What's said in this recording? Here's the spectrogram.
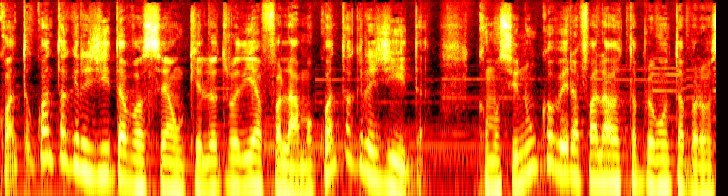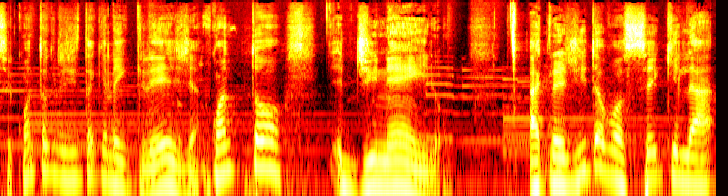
¿Cuánto, ¿Cuánto acredita você, aunque el otro día falamos, cuánto acredita? Como si nunca hubiera falado esta pregunta para você. ¿Cuánto acredita que la igreja, cuánto dinheiro acredita você que, la,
